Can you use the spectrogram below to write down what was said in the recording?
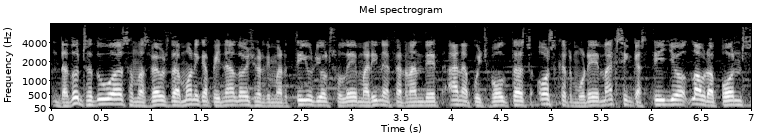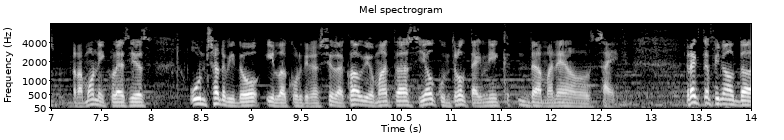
de 12 a 2, amb les veus de Mònica Peinado, Jordi Martí, Oriol Soler, Marina Fernández, Anna Puigvoltes, Òscar Moré, Màxim Castillo, Laura Pons, Ramon Iglesias, un servidor i la coordinació de Claudio Matas i el control tècnic de Manel Saiz. Recte final de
